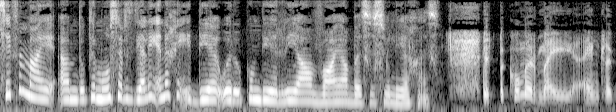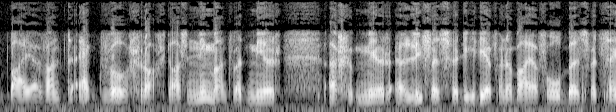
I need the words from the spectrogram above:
Sê vir my, um, Dr. Monster, het jy enige idee oor hoekom die Ria Vaya busse so leeg is? Dit bekommer my eintlik baie want ek wil graag, daar's niemand wat meer uh, meer uh, lief is vir die idee van 'n baie vol bus wat sy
